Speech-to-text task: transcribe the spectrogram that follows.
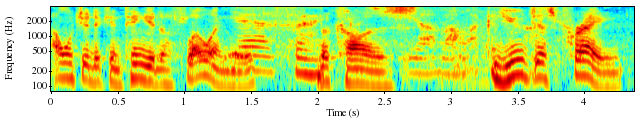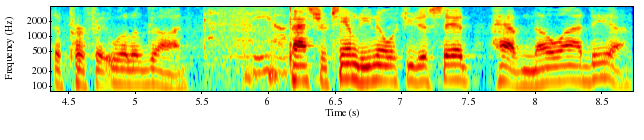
I want you to continue to flow in yes. you because you just prayed the perfect will of God. Pastor Tim, do you know what you just said? Have no idea.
